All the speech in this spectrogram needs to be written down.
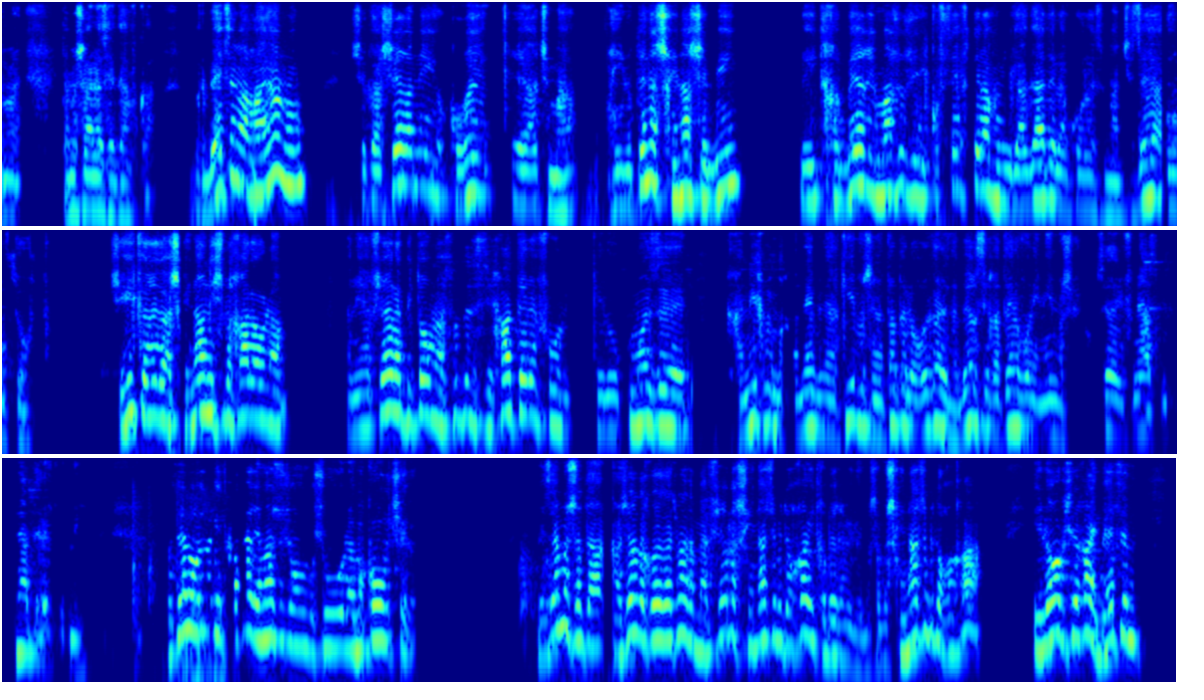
את המשל הזה דווקא. אבל בעצם הרעיון הוא שכאשר אני קורא קריאת שמע, אני נותן לשכינה שבי להתחבר עם משהו שהיא כוספת אליו ומתגעגעת אליו כל הזמן, שזה האינסוף. שהיא כרגע, השכינה נשלחה לעולם. אני אאפשר לה פתאום לעשות איזו שיחת טלפון, כאילו כמו איזה חניך במחנה בני עקיבא, שנתת לו רגע לדבר שיחת טלפון עם אמא שלו, בסדר, לפני, לפני הטלפונים. נותן לו רגע להתחבר עם משהו שהוא, שהוא למקור שלו. וזה מה שאתה, כאשר אתה קורא את עצמך, אתה מאפשר לשכינה שבתוכך להתחבר עם אלוהים. עכשיו, השכינה שבתוכך היא לא רק שלך, היא בעצם,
